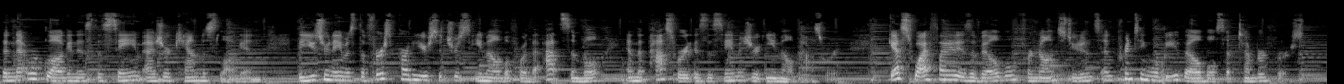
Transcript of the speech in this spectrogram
the network login is the same as your Canvas login. The username is the first part of your Citrus email before the at symbol, and the password is the same as your email password. Guest Wi Fi is available for non students, and printing will be available September 1st.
